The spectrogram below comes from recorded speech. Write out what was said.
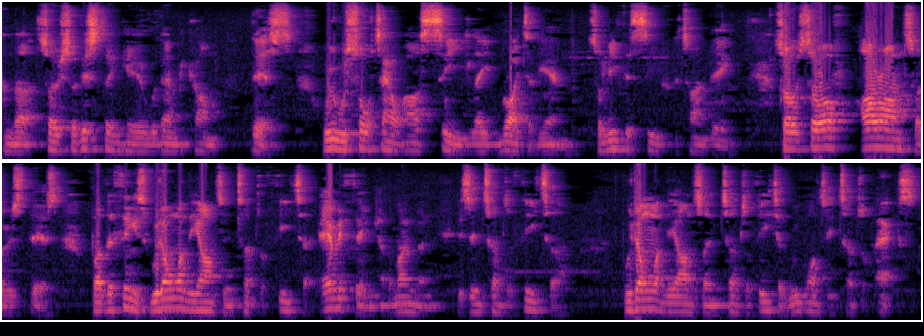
And the, so, so this thing here will then become this. We will sort out our c late, right at the end. So leave the c for the time being so so our, answer is this but the thing is we don't want the answer in terms of theta everything at the moment is in terms of theta we don't want the answer in terms of theta, we want it in terms of x.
